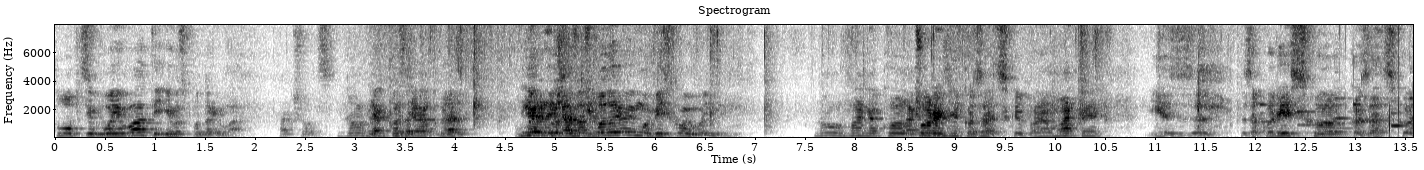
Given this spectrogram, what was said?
хлопців воювати і господарювати. Так що як козаки. В Мирний час господарюємо, військові воюємо. Ну, в мене ко- корені козацькі. Моя мати із Запорізького козацького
